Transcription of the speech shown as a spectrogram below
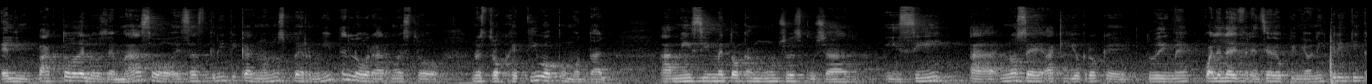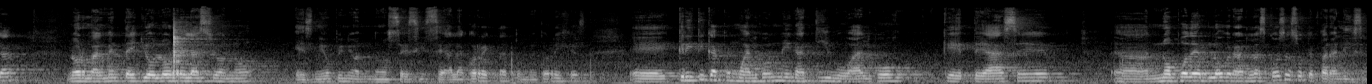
el impacto de los demás o esas críticas no nos permiten lograr nuestro, nuestro objetivo como tal. A mí sí me toca mucho escuchar y sí, ah, no sé, aquí yo creo que tú dime cuál es la diferencia de opinión y crítica. Normalmente yo lo relaciono, es mi opinión, no sé si sea la correcta, tú me corriges, eh, crítica como algo negativo, algo que te hace ah, no poder lograr las cosas o te paraliza.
